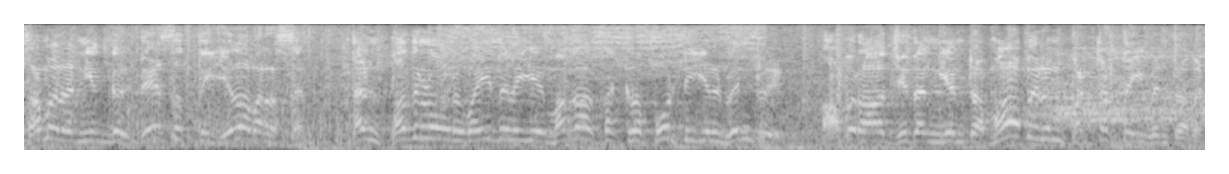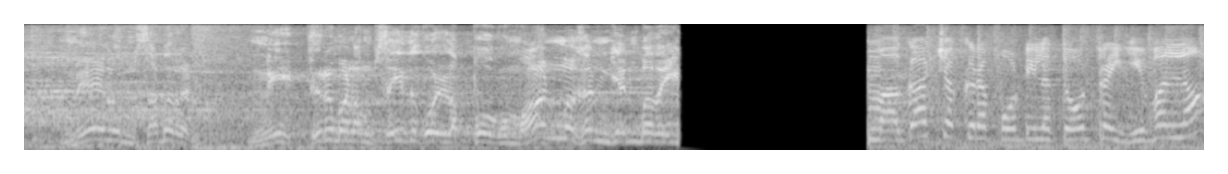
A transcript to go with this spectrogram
சமரன் எங்கள் தேசத்து இளவரசன். தன் பதினோரு வயதிலேயே மகா சக்கர போட்டியில் வென்று அபராஜிதன் என்ற மாபெரும் பட்டத்தை வென்றவன். மேலும் சமரன் நீ திருமணம் செய்து கொள்ளப் போகும் ஆண்மகன் என்பதை மகா சக்கர போட்டியில தோற்ற இவன்லாம்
